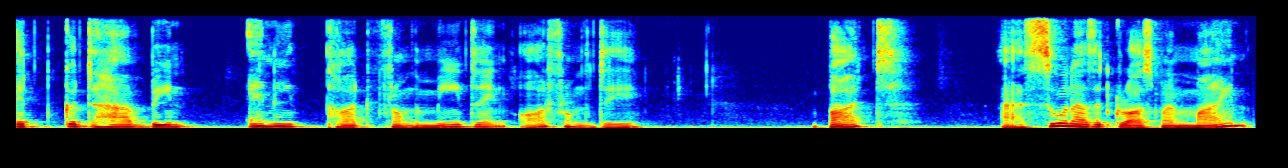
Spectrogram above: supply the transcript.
It could have been any thought from the meeting or from the day, but as soon as it crossed my mind,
